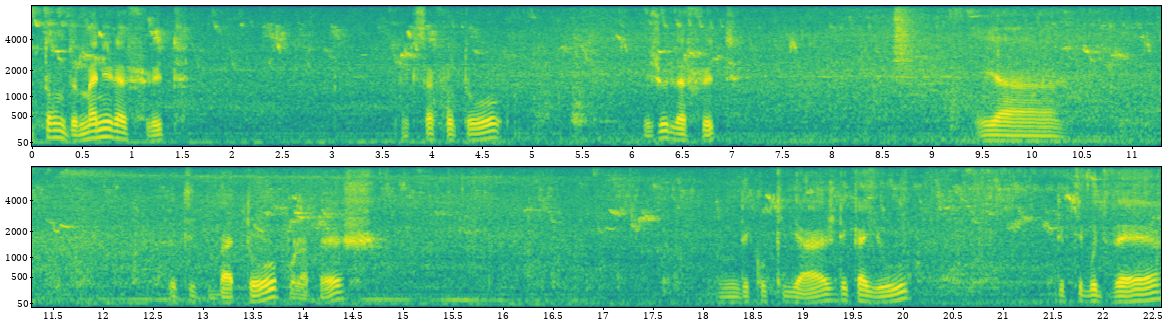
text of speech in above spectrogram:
La tombe de Manu la flûte. Avec sa photo. Il joue de la flûte. Il y a un petit bateau pour la pêche. Des coquillages, des cailloux des petits bouts de verre.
